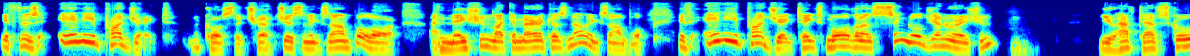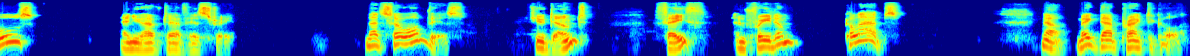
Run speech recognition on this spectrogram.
if there's any project, of course, the church is an example, or a nation like America is another example, if any project takes more than a single generation, you have to have schools and you have to have history. That's so obvious. If you don't, faith and freedom collapse. Now, make that practical.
